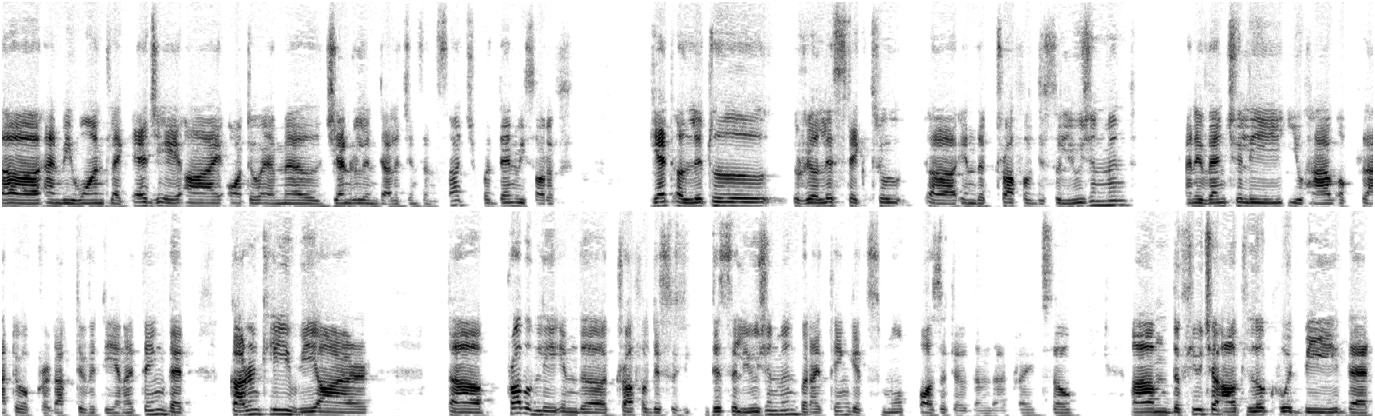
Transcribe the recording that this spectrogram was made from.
uh, and we want like edge AI, auto ML, general intelligence, and such. But then we sort of get a little realistic through uh, in the trough of disillusionment, and eventually you have a plateau of productivity. And I think that currently we are uh, probably in the trough of dis- disillusionment, but I think it's more positive than that, right? So um, the future outlook would be that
